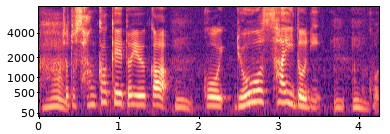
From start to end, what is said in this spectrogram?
はい。ちょっと三角形というかうん。こう両サイドにこう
